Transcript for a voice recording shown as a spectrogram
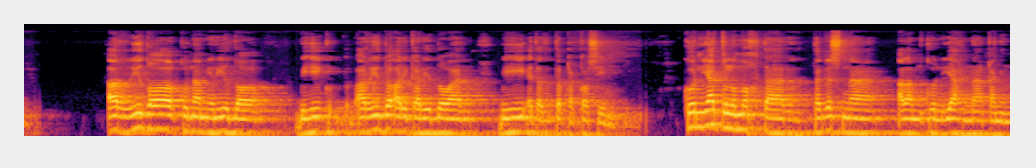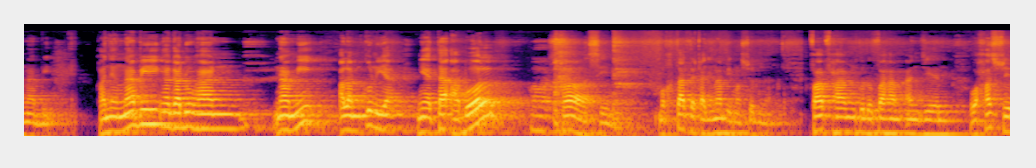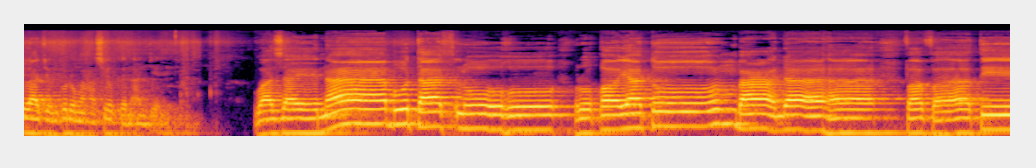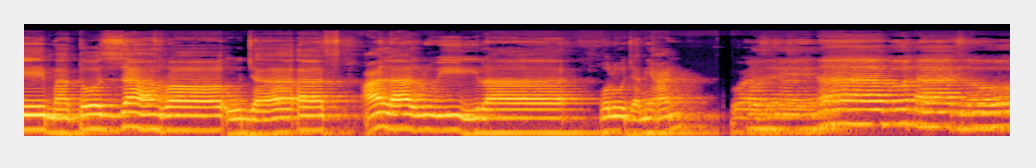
Ar-Ridho kunami Ridho bihi arido ari karidoan bihi eta tetep ka qasim kunyatul mukhtar tegesna alam kunyahna kanyang nabi. Kanyang nabi ngagaduhan nami alam kunyah nyata abul qasim. Mukhtar teh kanyang nabi maksudna. Fafham kudu paham anjeun. Wa hasila jeung kudu ngahasilkeun anjeun. Wa zainabu tatluhu ruqayatum ba'daha fa fatimatuz zahra ujaat alal wila. Qulu jami'an. Wa zainabu tatlu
